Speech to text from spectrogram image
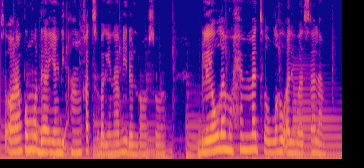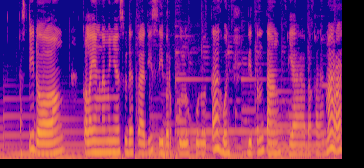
seorang pemuda yang diangkat sebagai nabi dan rasul. Beliaulah Muhammad Shallallahu Alaihi Wasallam. Pasti dong, kalau yang namanya sudah tradisi berpuluh-puluh tahun ditentang, ya bakalan marah.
